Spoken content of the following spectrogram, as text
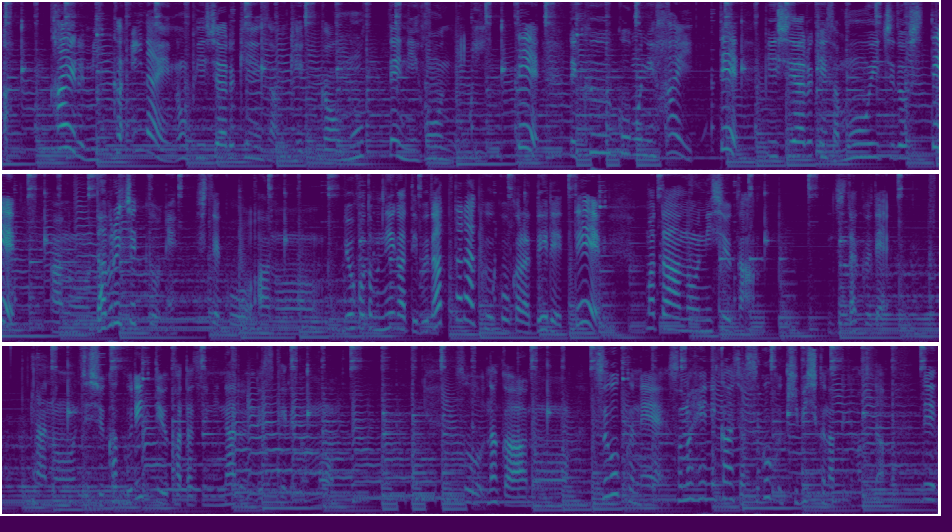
あ帰る3日以内の PCR 検査の結果を持って日本に行ってで空港に入って PCR 検査もう一度してあのダブルチェックをねしてこうあの両方ともネガティブだったら空港から出れてまたあの2週間自宅であの自主隔離っていう形になるんですけれども。なんかあのすごくねその辺に関してはすごく厳しくなってきました。で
